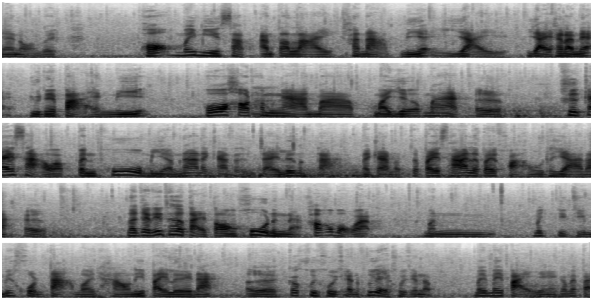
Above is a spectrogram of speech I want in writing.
แน่นอนเลยเพราะไม่มีสัตว์อันตรายขนาดนี้ใหญ่ใหญ่ขนาดนี้อยู่ในป่าแห่งนี้ เพราะว่าเขาทำงานมามาเยอะมาก เออ คือไกด์สาวอะเป็นผู้มีอำนาจในการตัดสินใจเรื่องต่างๆ ในการแบบจะไปซ้ายหรือไปขวาของอุทยานนะเออ ลังจากที่เธอไต่ตองคู่หนึ่งเนี่ยเขาก็บอกว่ามันไม่จริงๆไม่ควรตามรอยเท้านี้ไปเลยนะเออก็คุยคุยๆกันผู้ใหญ่คุยกันแบบไม่ไม่ไปยังไงก็ไม่ไป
